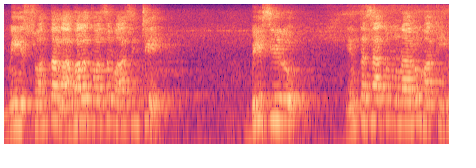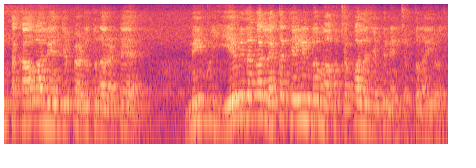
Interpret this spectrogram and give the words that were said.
మీ స్వంత లాభాల కోసం ఆశించి బీసీలు ఇంత శాతం ఉన్నారు మాకు ఇంత కావాలి అని చెప్పి అడుగుతున్నారంటే మీకు ఏ విధంగా లెక్క తేలిందో మాకు చెప్పాలని చెప్పి నేను చెప్తున్నా ఈరోజు.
